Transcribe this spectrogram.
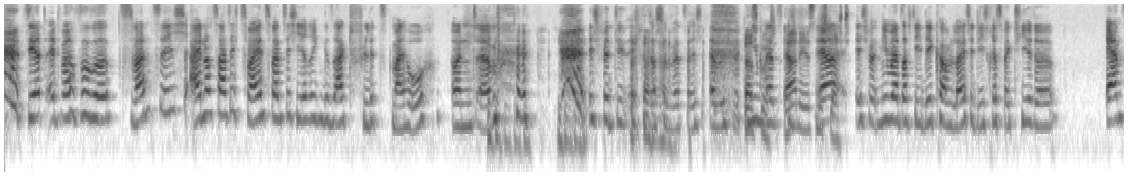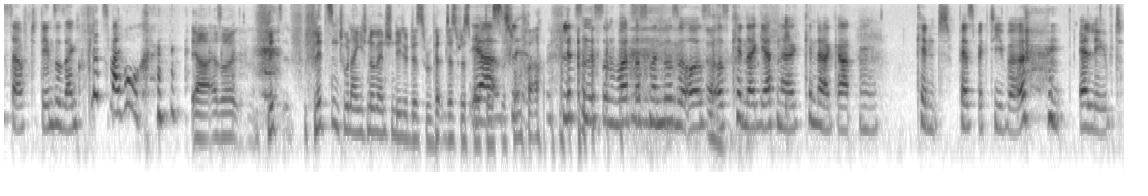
sie hat einfach so, so 20, 21, 22-Jährigen gesagt, flitzt mal hoch. Und ähm, ich finde find das schon witzig. Also ich würde niemals, Ja, nee, ist nicht ja, schlecht. Ich würde niemals auf die Idee kommen, Leute, die ich respektiere, ernsthaft denen zu sagen, flitz mal hoch. Ja, also Flitz, Flitzen tun eigentlich nur Menschen, die du disre Ja, disrespektest. das ist schon wahr. Flitzen ist so ein Wort, was man nur so aus, aus Kindergärtner, Kindergarten-Kind-Perspektive erlebt.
